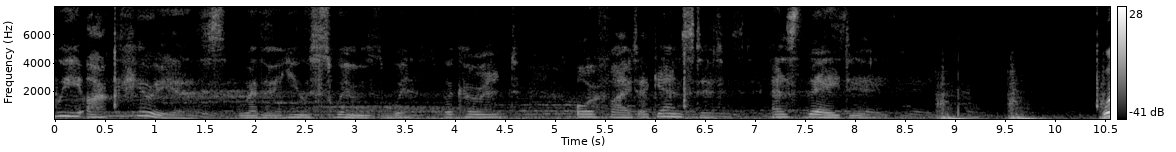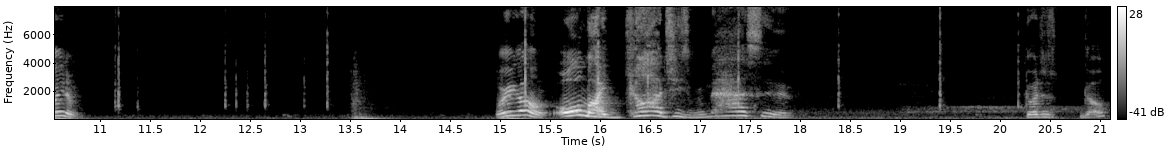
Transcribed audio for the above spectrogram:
We are curious whether you swim with the current or fight against it as they did. Wait a. Where are you going? Oh my god, she's massive. Do I just go?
